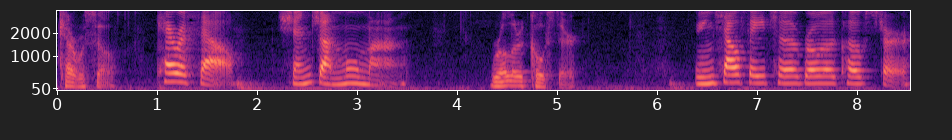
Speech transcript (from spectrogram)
carousel,，carousel 旋转木马。roller coaster, 云霄飞车 （roller coaster）、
